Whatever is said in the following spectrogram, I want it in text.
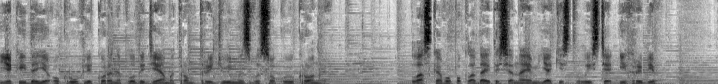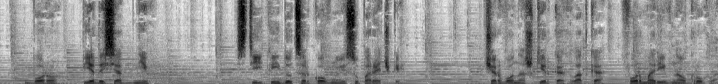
який дає округлі коренеплоди діаметром 3 дюйми з високою кроною. Ласкаво покладайтеся на м'якість листя і грибів. Боро 50 днів. Стійкий до церковної суперечки. Червона шкірка гладка, форма рівна округла.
